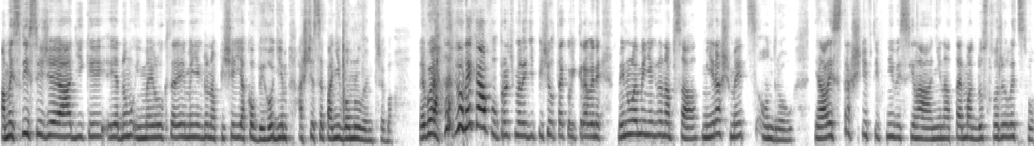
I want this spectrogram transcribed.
A myslí si, že já díky jednomu e-mailu, který mi někdo napíše, jako vyhodím a ještě se paní omluvím třeba. Nebo já to nechápu, proč mi lidi píšou takové kraviny. Minule mi někdo napsal, Míra Schmidt s Ondrou dělali strašně vtipný vysílání na téma, kdo stvořil lidstvo.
